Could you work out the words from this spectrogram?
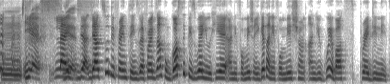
mm. yes like yes. They, are, they are two different things like for example gossip is where you hear an information you get an information and you go about spreading it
